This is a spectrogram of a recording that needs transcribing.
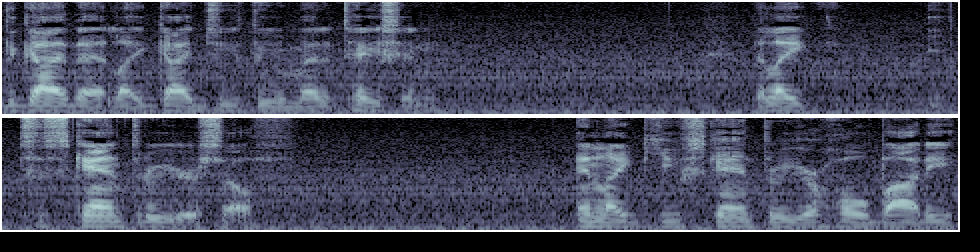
the guy that like guides you through the meditation, that like to scan through yourself, and like you scan through your whole body.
